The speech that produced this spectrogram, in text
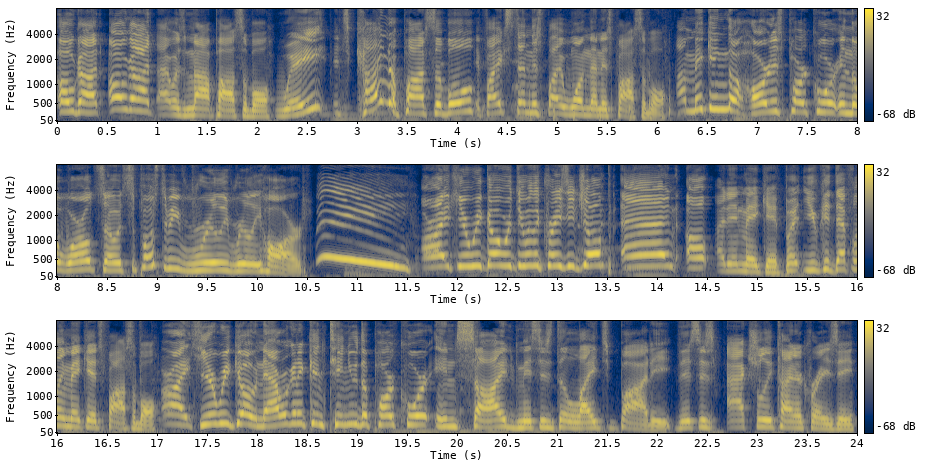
Oh, God. Oh, God. That was not possible. Wait, it's kind of possible. If I extend this by one, then it's possible. I'm making the hardest parkour in the world, so it's supposed to be really, really hard. Whee! All right, here we go. We're doing the crazy jump and oh, I didn't make it, but you could definitely make it. It's possible. All right, here we go. Now we're going to continue the parkour inside Mrs. Delight's body. This is actually kind of crazy.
